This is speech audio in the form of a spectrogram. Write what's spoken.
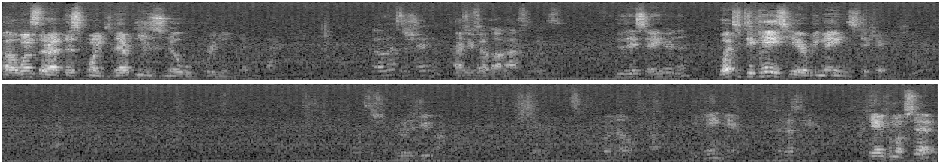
Uh, once they're at this point, there is no bringing them back. Oh, that's a shame. I do so love absolutes. Do they stay here then? What decays here remains decayed here. That's a shame. Where did you come from? Well, no. uh, We came here to investigate. I came from upstairs.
